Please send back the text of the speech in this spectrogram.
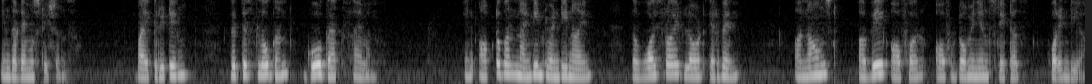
in the demonstrations by greeting with the slogan Go Back Simon. In October 1929, the Viceroy Lord Irwin announced a vague offer of dominion status for India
